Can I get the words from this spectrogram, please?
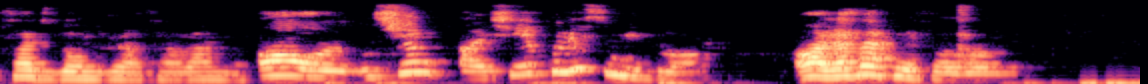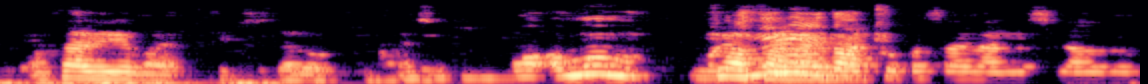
Sadece donduruyor hasar vermiyor. Aa o ışın ay şey polisi miydi o? Aa lazer kulesi oldu orada. Hasar veriyor bayağı. Gerçekten. O ama makinelere daha çok hasar vermesi lazım.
